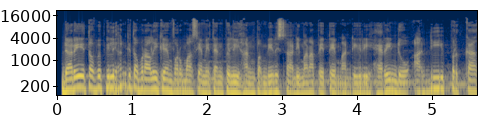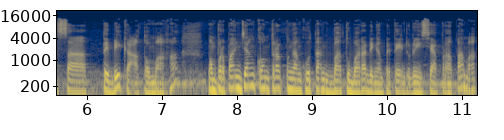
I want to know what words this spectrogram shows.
Dari topik pilihan kita beralih ke informasi emiten pilihan pemirsa di mana PT Mandiri Herindo Adi Perkasa Tbk atau MAHA memperpanjang kontrak pengangkutan batu bara dengan PT Indonesia Pratama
